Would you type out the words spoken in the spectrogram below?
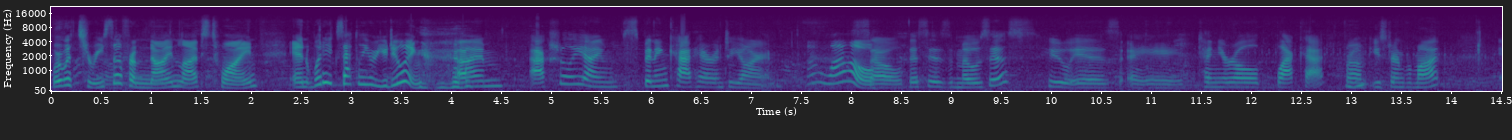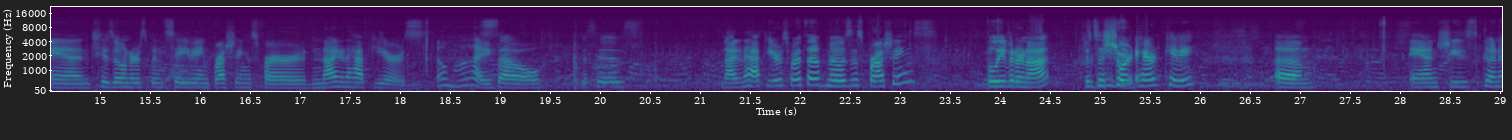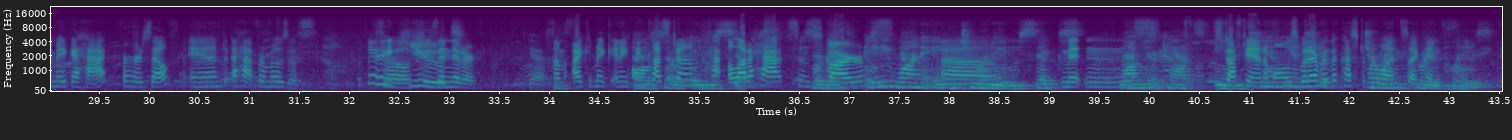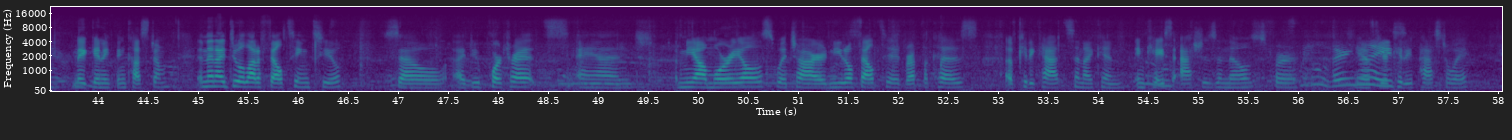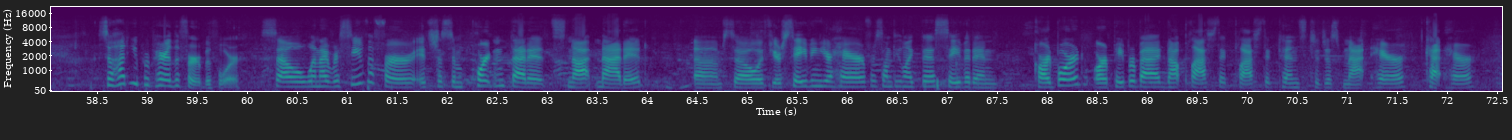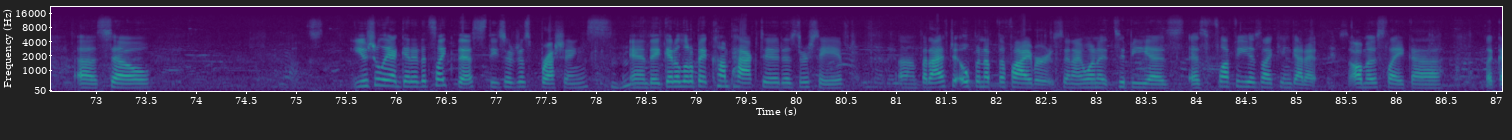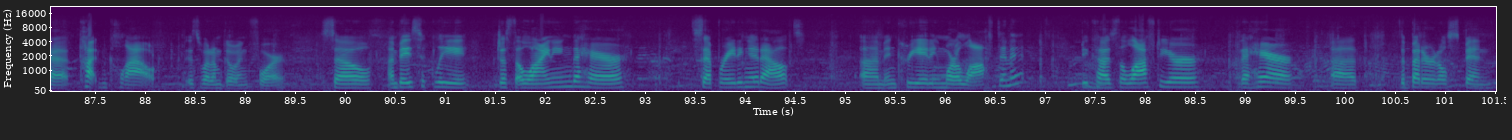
We're with Theresa from Nine Lives Twine, and what exactly are you doing? I'm actually I'm spinning cat hair into yarn. oh wow! So this is Moses, who is a 10-year-old black cat from Mm-hmm. eastern Vermont, and his owner's been saving brushings for nine and a half years. oh my! So this is nine and a half years worth of Moses brushings, believe it or not. It's a short-haired kitty. Um, and she's going to make a hat for herself and a hat for Moses. Very so cute. she's a knitter. Yes. Um, I can make anything Also custom, ha- a lot of hats and So scarves, 81, 82, and 86. mittens, Long-haired cats stuffed animals, whatever the customer wants, I can- please. make anything custom. And then I do a lot of felting too. So I do portraits and meow memorials, which are needle felted replicas of kitty cats, and I can encase ashes in those for Oh, very you know, if your kitty passed away. So how do you prepare the fur before? So when I receive the fur, it's just important that it's not matted. Um, so if you're saving your hair for something like this, save it in cardboard or a paper bag, not plastic. Plastic tends to just mat hair, cat hair. Uh, so usually I get it. It's like this. These are just brushings, and they get a little bit compacted as they're saved. Um, but I have to open up the fibers, and I want it to be as, as fluffy as I can get it. It's almost like a like a cotton cloud is what I'm going for. So I'm basically just aligning the hair, separating it out, um, and creating more loft in it. Because the loftier the hair, uh, the better it'll spin.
